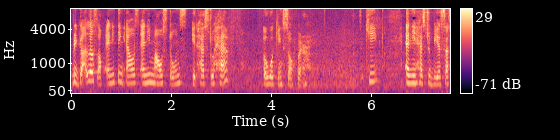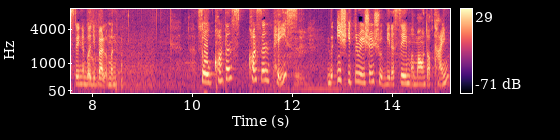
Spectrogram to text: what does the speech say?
regardless of anything else, any milestones, it has to have a working software. It's a key. And it has to be a sustainable development. So constant, constant pace, the, each iteration should be the same amount of time,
